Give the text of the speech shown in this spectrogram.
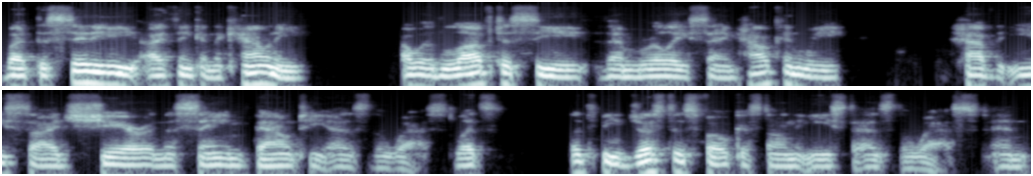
But the city, I think, and the county, I would love to see them really saying, how can we have the east side share in the same bounty as the west? Let's let's be just as focused on the east as the west. And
